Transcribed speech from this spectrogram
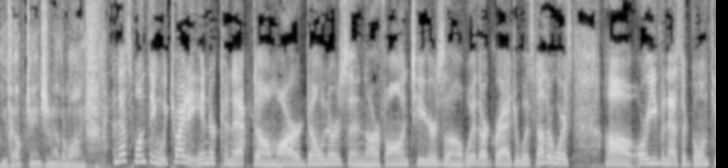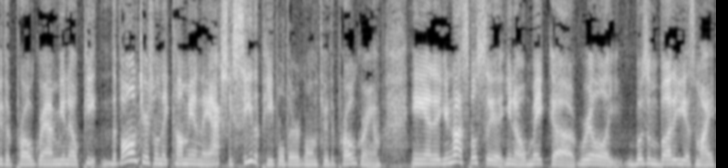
You've helped change another life. And that's one thing. We try to interconnect um, our donors and our volunteers uh, with our graduates. In other words, uh, or even as they're going through the program, you know, pe- the volunteers when they come in, they actually see the people that are going through the program, and uh, you're not supposed to, you know, make a really bosom buddy, as my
